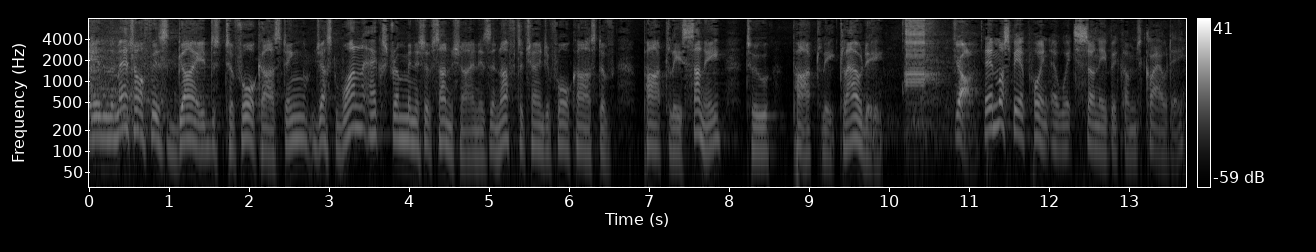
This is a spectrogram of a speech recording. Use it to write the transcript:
In the Met Office Guide to Forecasting, just one extra minute of sunshine is enough to change a forecast of partly sunny to partly cloudy. Jon. There must be a point at which sunny becomes cloudy.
